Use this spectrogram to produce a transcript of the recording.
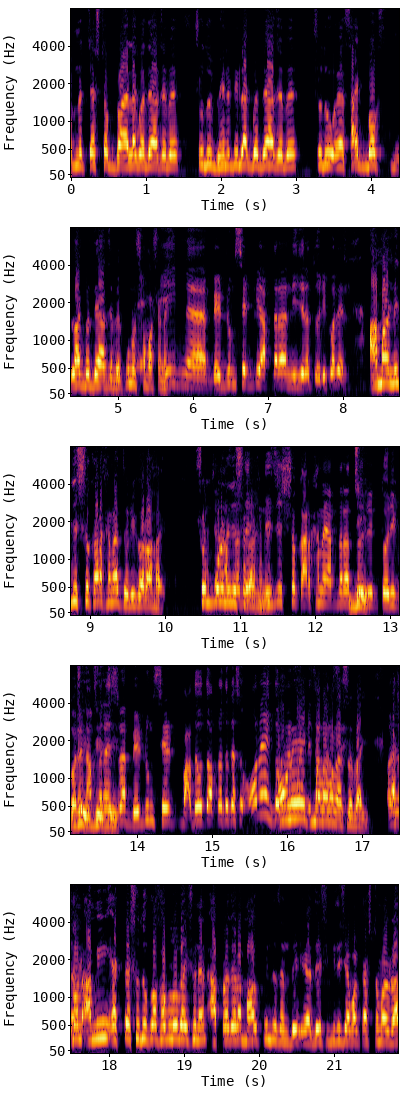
আপনার চেস্ট অফ ড্রয়ার লাগবে দেওয়া যাবে শুধু ভেনিটি লাগবে দেওয়া যাবে শুধু সাইড বক্স লাগবে দেওয়া যাবে কোনো সমস্যা নেই। এই বেডরুম সেট কি আপনারা নিজেরা তৈরি করেন? আমার নিজস্ব কারখানায় তৈরি করা হয়। সম্পূর্ণ আচ্ছা, নিজস্ব কারখানা নিজস্ব কারখানায় আপনারা তৈরি- করেন। আপনারা এছাড়া বেডরুম সেট বাদেও তো আপনাদের কাছে অনেক ধরনের অনেক মালামাল আছে। ভাই। এখন আমি একটা শুধু কথা বলব ভাই শুনেন আপনারা যারা মাল কিনতেছেন দেশ বিদেশে আমার কাস্টমাররা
